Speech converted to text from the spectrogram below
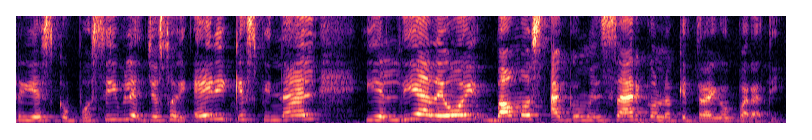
riesgo posible. Yo soy Eric Espinal y el día de hoy vamos a comenzar con lo que traigo para ti.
